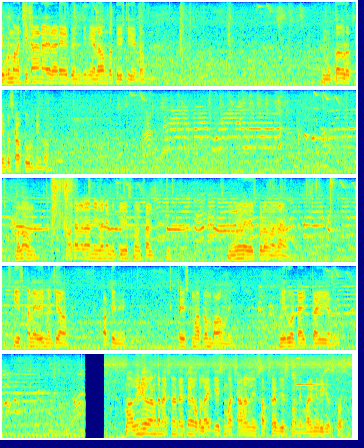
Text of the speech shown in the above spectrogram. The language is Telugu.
ఇప్పుడు మన చికెన్ అనేది రెడీ అయిపోయింది. దీన్ని ఎలా ఉందో టేస్ట్ చేద్దాం. ముక్క చూడొచ్చు ఎంత సాఫ్ట్ ఉడికిందో. మనం మసాలాలన్నీ ఇలానే మిక్స్ చేసుకొని కలిపి నూనెలో వేసుకోవడం వల్ల ఇసుక అనేది మంచిగా పట్టింది. టేస్ట్ మాత్రం బాగుంది. మీరు కూడా ట్రై ట్రై చేయండి మా వీడియో కనుక నచ్చినట్టయితే ఒక లైక్ చేసి మా ఛానల్ని సబ్స్క్రైబ్ చేసుకోండి. మరిన్ని వీడియోస్ కోసం.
